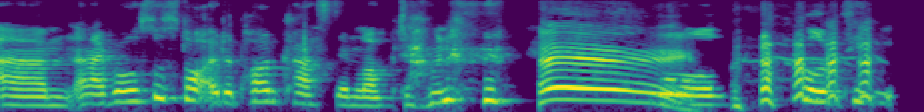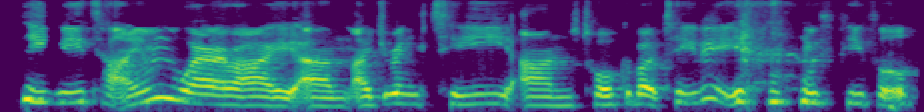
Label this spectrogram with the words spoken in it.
Um, and I've also started a podcast in lockdown hey! called, called TV, TV, Time, where I um, I drink tea and talk about TV with people.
